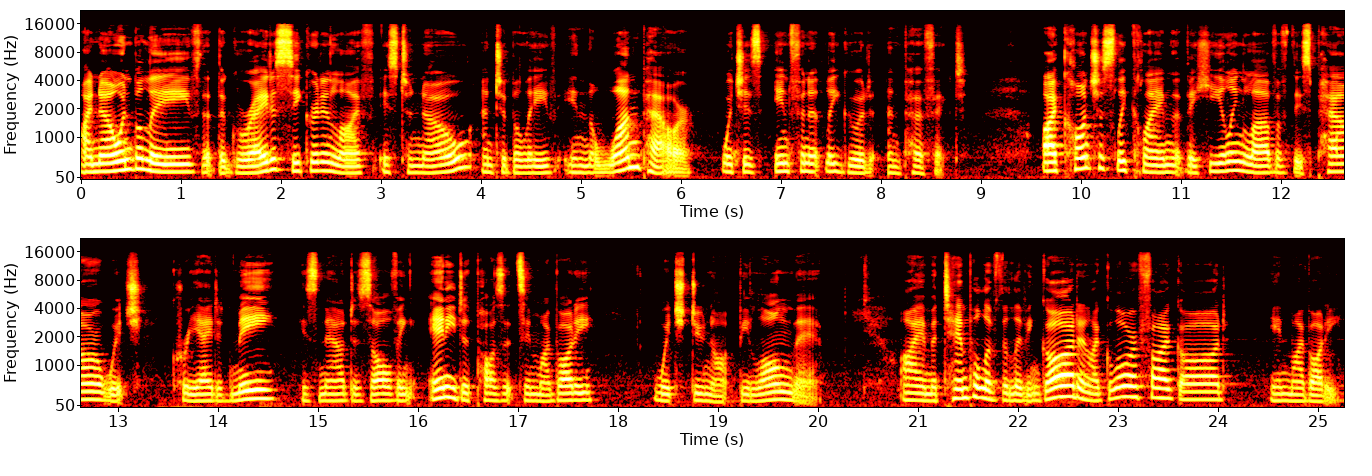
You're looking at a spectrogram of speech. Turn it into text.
I know and believe that the greatest secret in life is to know and to believe in the one power which is infinitely good and perfect. I consciously claim that the healing love of this power which created me is now dissolving any deposits in my body which do not belong there. I am a temple of the living God, and I glorify God in my body.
